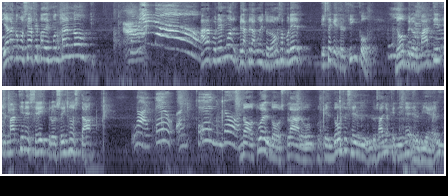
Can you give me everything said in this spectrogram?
¿Y ahora cómo se hace para desmontarlo? ¡Comiendo! Ahora ponemos, espera, espera un momento, que vamos a poner este que es el 5. No, pero el Martin, el Martin es 6, pero el 6 no está. No, este, este dos. No, tú el 2, claro, porque el 2 es el- los años que tiene el Biel.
